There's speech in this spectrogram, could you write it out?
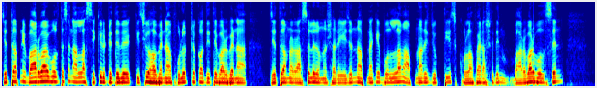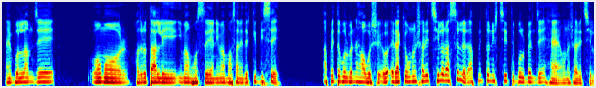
যেহেতু আপনি বারবার বলতেছেন, আল্লাহ সিকিউরিটি দেবে, কিছু হবে না ফুলের টাকা দিতে পারবে না, যেহেতু আমরা রাসেলের অনুসারী এই জন্য আপনাকে বললাম, আপনার এই যুক্তি খোলাফায় রাশেদিন বারবার বলছেন। আমি বললাম যে, ওমর হজরত আলী, ইমাম হোসেন, ইমাম হাসান এদেরকে দিছে? আপনি তো বলবেন হ্যাঁ অবশ্যই। এরা কি অনুসারী ছিল রাসেলের? আপনি তো নিশ্চিত বলবেন যে হ্যাঁ অনুসারী ছিল।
